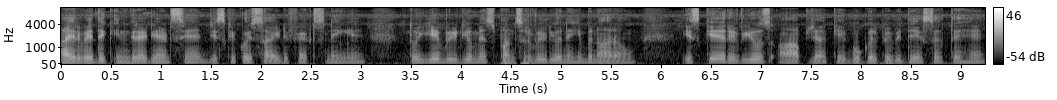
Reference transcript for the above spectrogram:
आयुर्वेदिक इंग्रेडिएंट्स हैं, जिसके कोई साइड इफ़ेक्ट्स नहीं हैं। तो ये वीडियो मैं स्पॉन्सर वीडियो नहीं बना रहा हूँ। इसके रिव्यूज़ आप जाके गूगल पे भी देख सकते हैं।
